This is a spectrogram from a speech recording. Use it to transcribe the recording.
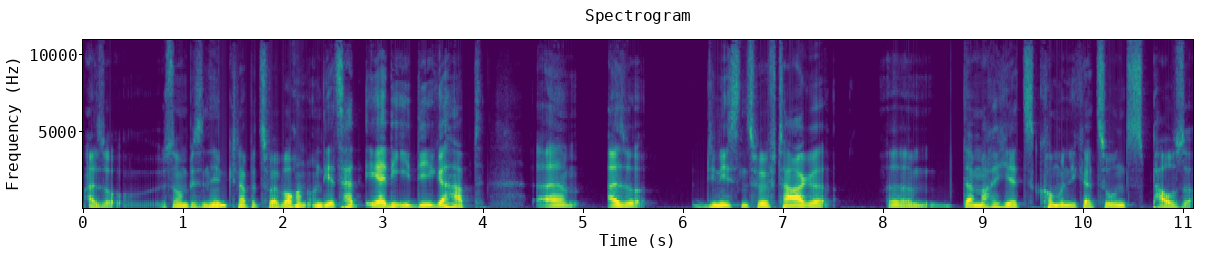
Also ist noch ein bisschen hin, knappe zwei Wochen. Und jetzt hat er die Idee gehabt, ähm, also die nächsten zwölf Tage, ähm, da mache ich jetzt Kommunikationspause,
